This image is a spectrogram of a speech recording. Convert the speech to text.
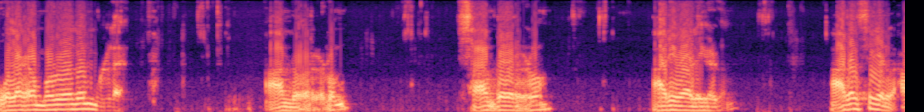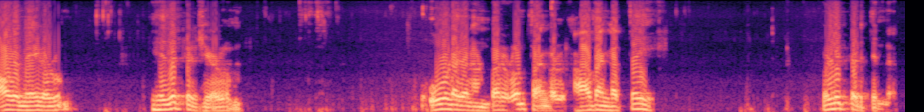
உலகம் முழுவதும் உள்ள ஆண்டவர்களும் சார்ந்தவர்களும் அறிவாளிகளும் அரசியல் ஆளுமைகளும் எதிர்க்கட்சிகளும் ஊடக நண்பர்களும் தங்கள் ஆதங்கத்தை வெளிப்படுத்தினர்.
